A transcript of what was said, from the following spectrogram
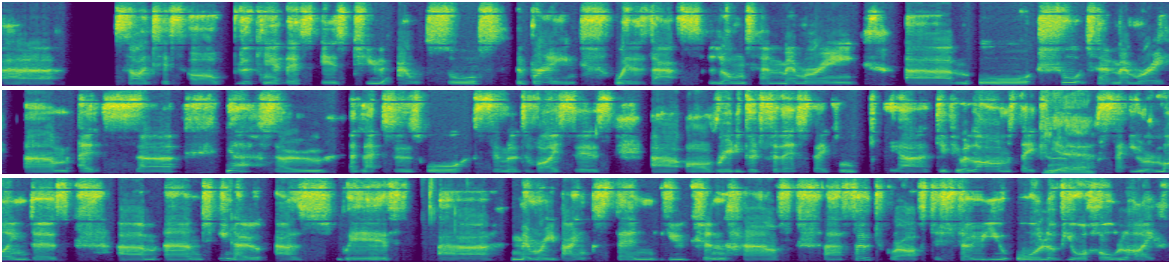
uh, scientists are looking at this is to outsource the brain, whether that's long term memory um, or short term memory. Um, it's, uh, yeah, so Alexas or similar devices uh, are really good for this. They can uh, give you alarms, they can Yeah. set you reminders. Um, and, you know, as with uh, memory banks, then you can have uh, photographs to show you all of your whole life.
